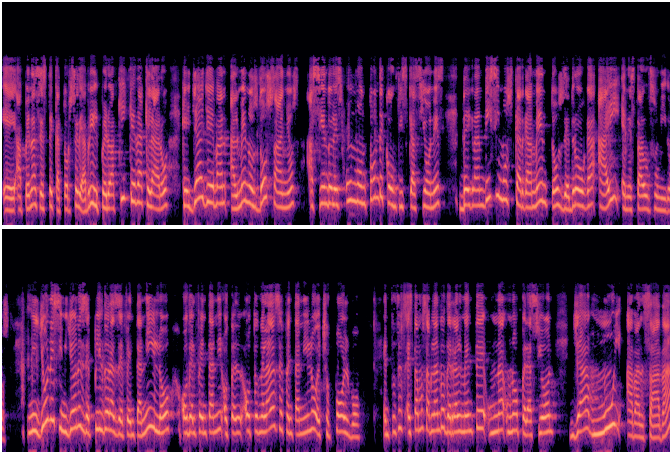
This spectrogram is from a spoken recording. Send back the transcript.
eh, apenas este 14 de abril, pero aquí queda claro que ya llevan al menos dos años haciéndoles un montón de confiscaciones de grandísimos cargamentos de droga ahí en Estados Unidos. Millones y millones de píldoras de fentanilo o del fentanilo o, toneladas de fentanilo hecho polvo. Entonces, estamos hablando de realmente una, una operación ya muy avanzada,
